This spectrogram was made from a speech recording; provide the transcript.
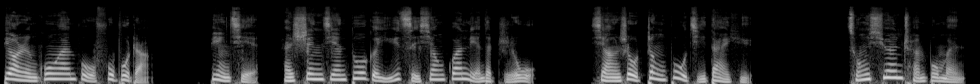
调任公安部副部长，并且还身兼多个与此相关联的职务，享受正部级待遇。从宣传部门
